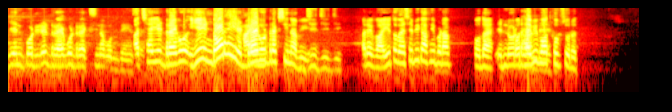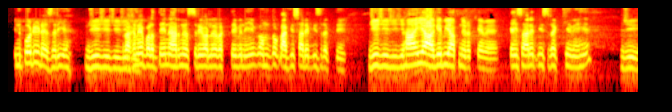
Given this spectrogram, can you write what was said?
ये इम्पोर्टेड है ड्रैगो ड्रैक्सिना बोलते हैं अच्छा ये ड्रैगो ये इंडोर है ये हाँ, ड्रैगो इन- ड्रेक्सिना भी? जी जी जी। अरे वाह ये तो वैसे भी काफ़ी बड़ा पौधा है इंडोर और है भी बहुत खूबसूरत। इम्पोर्टेड है सर ये। जी जी जी जी रखने पड़ते हैं ना, हर नर्सरी वाले रखते भी नहीं है हम तो काफ़ी सारे पीस रखते हैं। जी जी जी जी हाँ ये आगे भी आपने रखे हुए हैं। कई सारे पीस रखे हुए हैं। जी।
